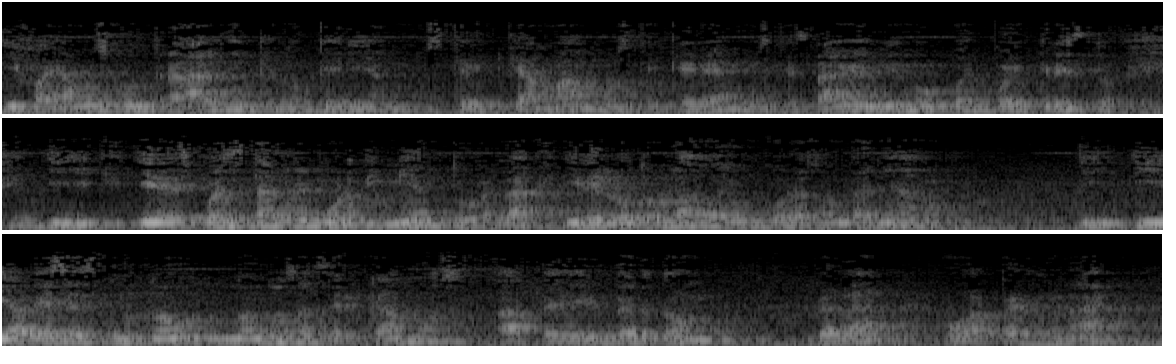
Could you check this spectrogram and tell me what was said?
y fallamos contra alguien que no queríamos, que, que amamos, que queremos, que está en el mismo cuerpo de Cristo. Y, y después está el remordimiento, ¿verdad? Y del otro lado hay un corazón dañado. Y, y a veces no, no nos acercamos a pedir perdón, ¿verdad? O a perdonar.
